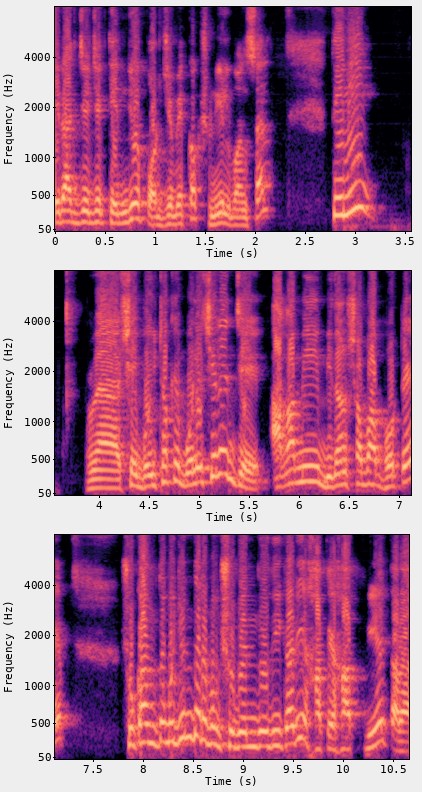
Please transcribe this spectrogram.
এ রাজ্যে যে কেন্দ্রীয় পর্যবেক্ষক সুনীল বনসাল, তিনি সেই বৈঠকে বলেছিলেন যে আগামী বিধানসভা ভোটে সুকান্ত মজুমদার এবং শুভেন্দু অধিকারী হাতে হাত নিয়ে তারা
